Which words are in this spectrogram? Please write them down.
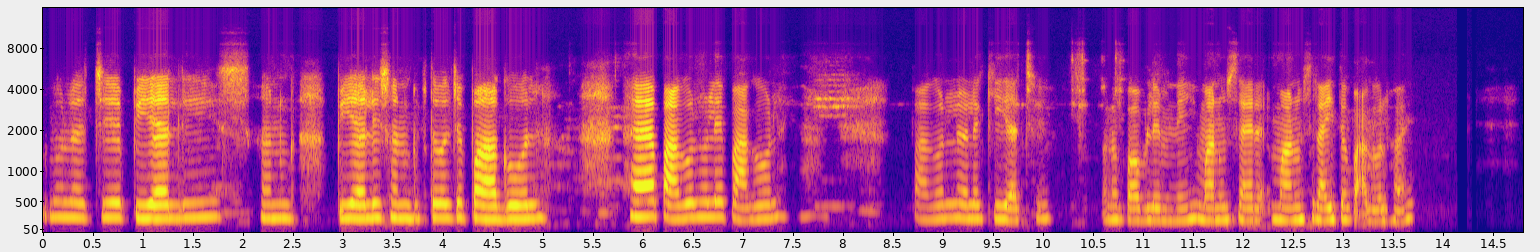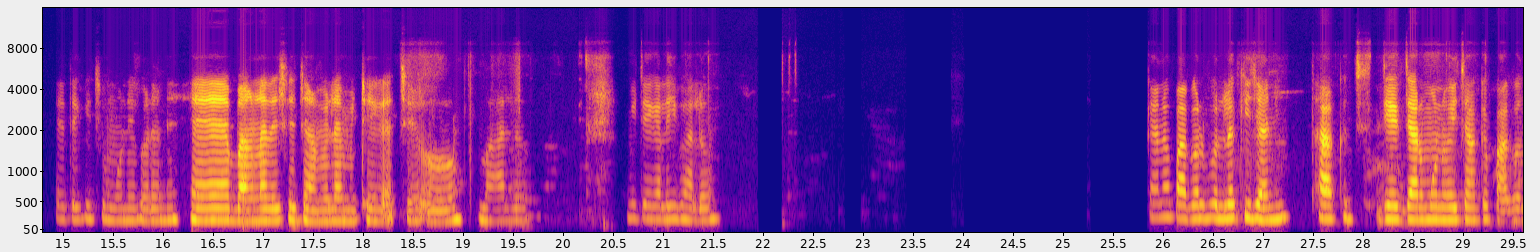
বলেছে পিয়ালি সান পিয়ালি সানগুপ্ত বলছে পাগল। হ্যাঁ পাগল হলে পাগল। পাগল হলে কি আছে? কোনো প্রবলেম নেই। মানুষের মানুষরাই তো পাগল হয়। এতে কিছু মনে করে না। হ্যাঁ বাংলাদেশের ঝামেলা মিটে গেছে। ও, ভালো। মিটে গেলেই ভালো। কেন পাগল বলল কি জানি? থাক, যে যার মনে হয়েছে আমাকে পাগল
